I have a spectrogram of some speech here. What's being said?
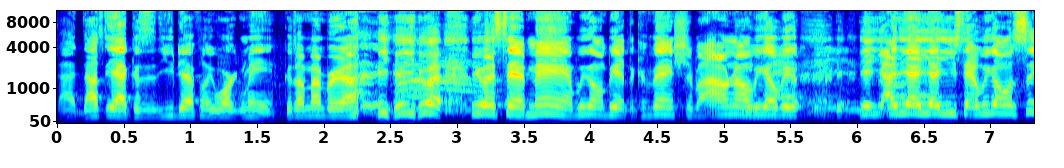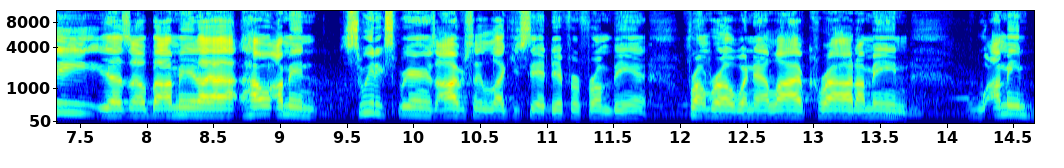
That, that's yeah, because you definitely worked me. Because I remember uh, you, you, had, you had said, "Man, we're gonna be at the convention, but I don't know. We gonna, we, yeah, yeah, yeah." You said we gonna see. Yeah, so, but I mean, like, how? I mean, sweet experience. Obviously, like you said, different from being front row in that live crowd. I mean, I mean,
